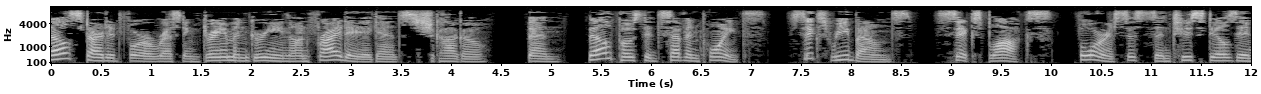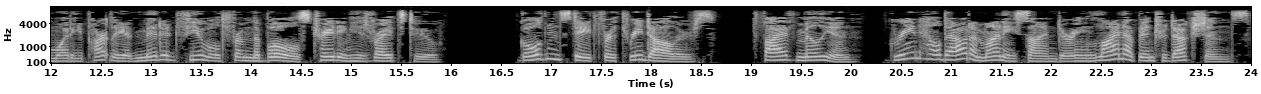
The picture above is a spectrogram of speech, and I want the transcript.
Bell started for arresting resting Draymond Green on Friday against Chicago. Then, Bell posted 7 points, 6 rebounds, 6 blocks, 4 assists and 2 steals in what he partly admitted fueled from the Bulls trading his rights to Golden State for $3.5 million. Green held out a money sign during lineup introductions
